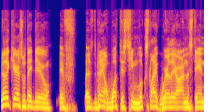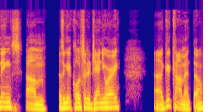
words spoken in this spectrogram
really curious what they do if depending on what this team looks like, where they are in the standings. Um, as we get closer to January. Uh, good comment though.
